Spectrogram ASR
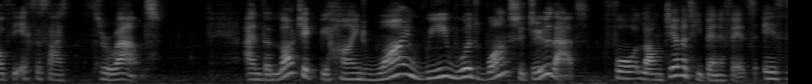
of the exercise throughout. And the logic behind why we would want to do that for longevity benefits is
